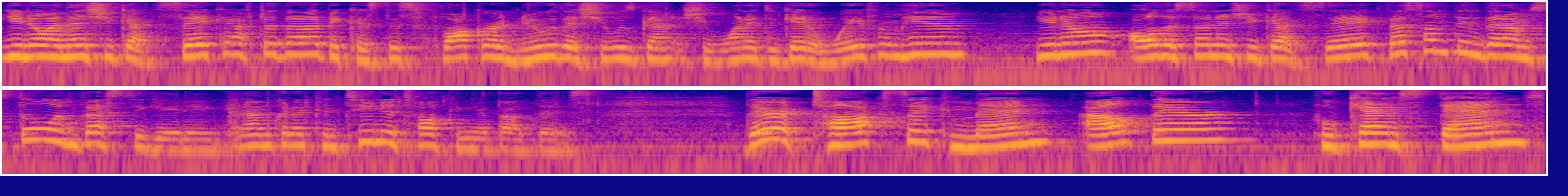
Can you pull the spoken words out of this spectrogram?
you know, and then she got sick after that because this fucker knew that she was gonna she wanted to get away from him. You know, all of a sudden she got sick. That's something that I'm still investigating, and I'm gonna continue talking about this. There are toxic men out there who can't stand,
